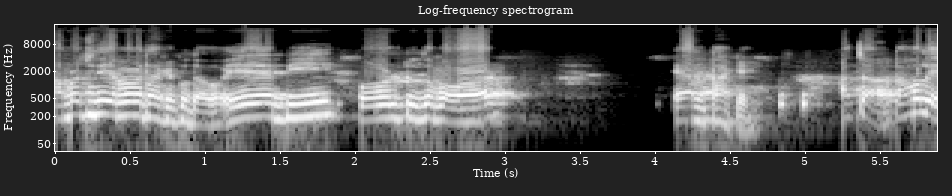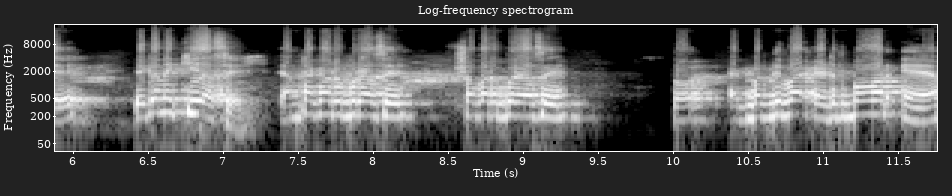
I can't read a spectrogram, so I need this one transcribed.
আমরা যদি এভাবে থাকে কোথাও A B whole to the power M থাকে। আচ্ছা তাহলে এখানে কি আছে? এমটা কার উপরে আছে? সবার উপরে আছে। তো একবার দিবা A to the power M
